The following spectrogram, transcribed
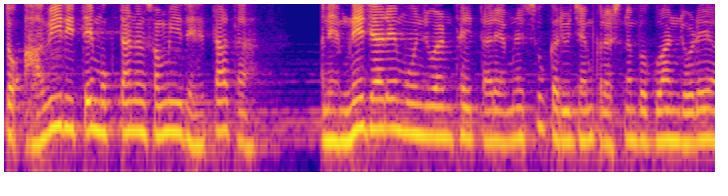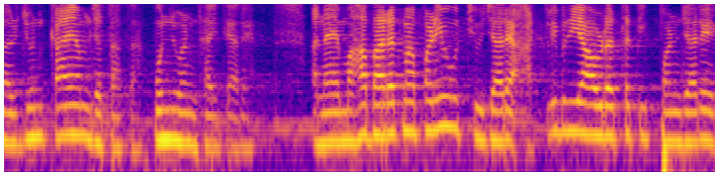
તો આવી રીતે મુક્તાનંદ સ્વામી રહેતા હતા અને એમને જ્યારે મૂંઝવણ થઈ ત્યારે એમણે શું કર્યું? જેમ કૃષ્ણ ભગવાન જોડે અર્જુન કાયમ જતા હતા, મૂંઝવણ થાય ત્યારે. અને મહાભારતમાં પણ એવું થયું, જ્યારે આટલી બધી આવડત હતી, પણ જ્યારે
